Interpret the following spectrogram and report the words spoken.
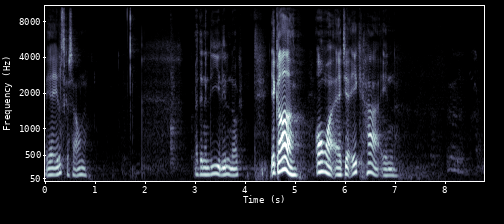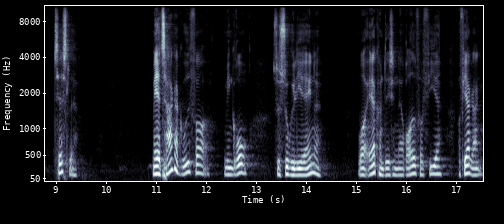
Jeg elsker sauna men den er lige lille nok. Jeg græder over, at jeg ikke har en Tesla. Men jeg takker Gud for min grå Suzuki Liana, hvor aircondition er røget for, fire, for fjerde gang.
